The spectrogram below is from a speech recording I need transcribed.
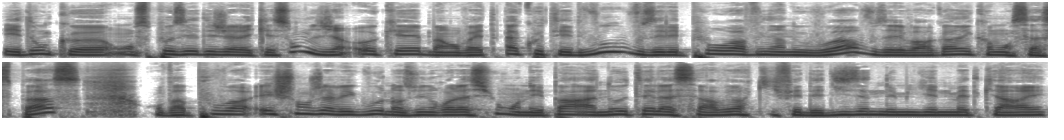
Et donc, euh, on se posait déjà la question de dire, OK, ben, on va être à côté de vous, vous allez pouvoir venir nous voir, vous allez voir regarder comment ça se passe, on va pouvoir échanger avec vous dans une relation, on n'est pas un hôtel à serveur qui fait des dizaines de milliers de mètres carrés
